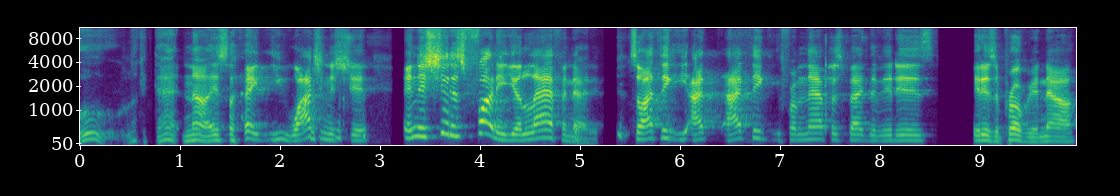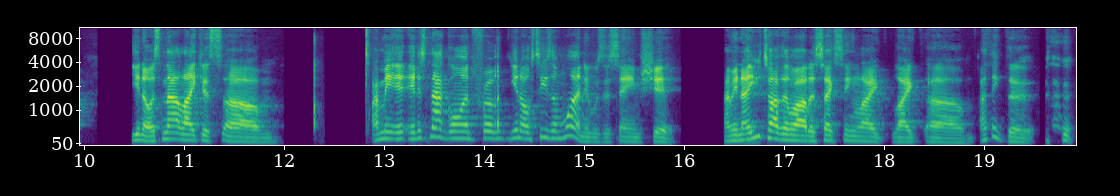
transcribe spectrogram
"Ooh, look at that." No, it's like you watching this shit, and this shit is funny. You're laughing at it. So I think I I think from that perspective, it is it is appropriate. Now, you know, it's not like it's um. I mean, and it's not going from you know season one. It was the same shit. I mean, now you talking about a sex scene like like um. I think the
